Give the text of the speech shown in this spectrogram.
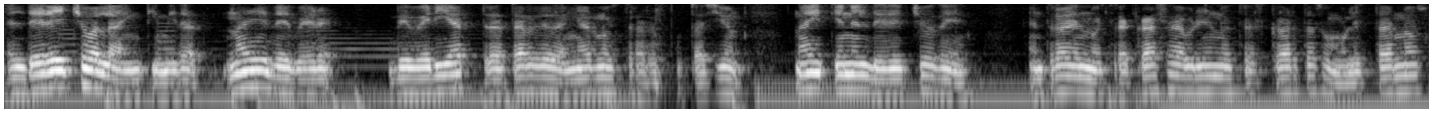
El derecho a la intimidad. Nadie debería tratar de dañar nuestra reputación. Nadie tiene el derecho de entrar en nuestra casa, abrir nuestras cartas o molestarnos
